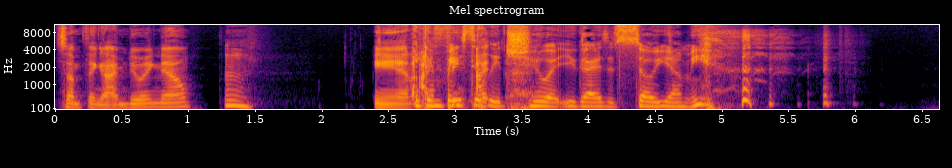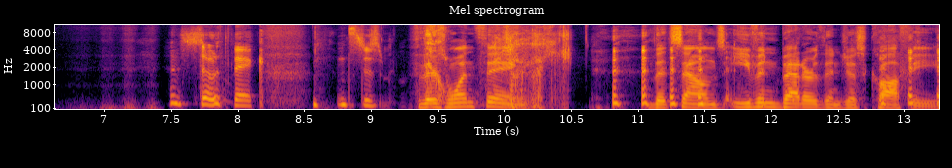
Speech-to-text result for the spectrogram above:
something i'm doing now Mm. and I can think basically chew it, you guys. It's so yummy. it's so thick. It's just if there's one thing that sounds even better than just coffee.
